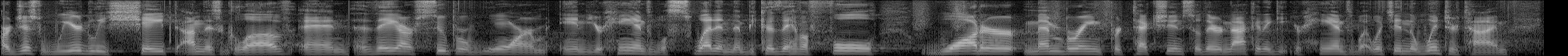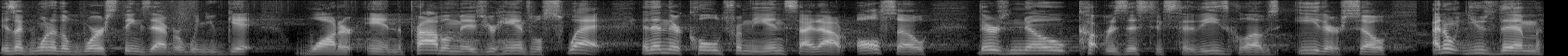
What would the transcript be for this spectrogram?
are just weirdly shaped on this glove and they are super warm and your hands will sweat in them because they have a full water membrane protection so they're not going to get your hands wet which in the wintertime is like one of the worst things ever when you get water in. The problem is your hands will sweat and then they're cold from the inside out. Also, there's no cut resistance to these gloves either. So I don't use them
